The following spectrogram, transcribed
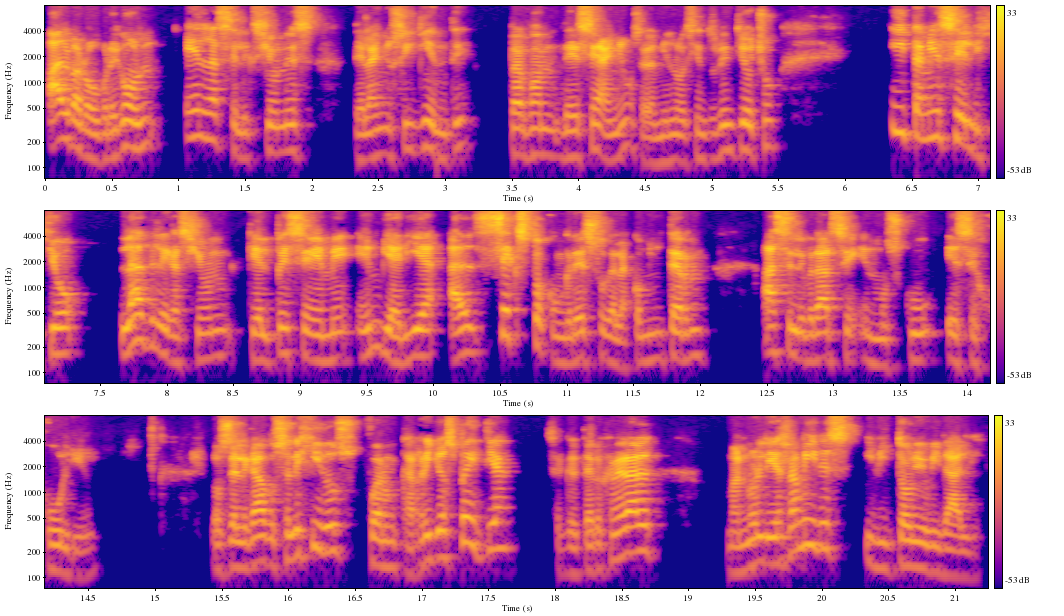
Álvaro Obregón en las elecciones del año siguiente, perdón, de ese año, o sea, de 1928, y también se eligió la delegación que el PCM enviaría al sexto Congreso de la Comintern a celebrarse en Moscú ese julio. Los delegados elegidos fueron Carrillo Speitia, secretario general, Manuel Díaz Ramírez y Vittorio Vidali.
